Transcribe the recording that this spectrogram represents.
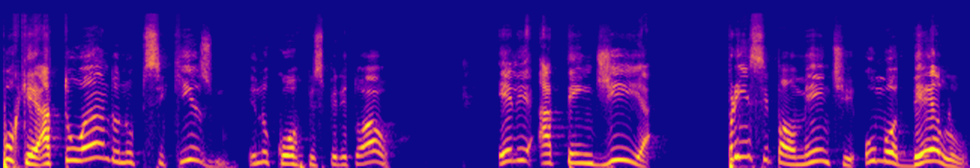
Porque atuando no psiquismo e no corpo espiritual, ele atendia principalmente o modelo,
